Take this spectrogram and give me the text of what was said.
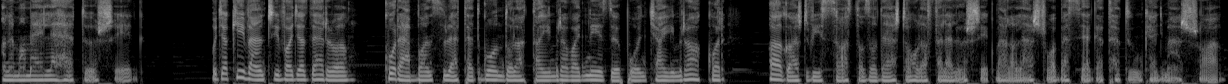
hanem amely lehetőség. Hogyha kíváncsi vagy az erről korábban született gondolataimra vagy nézőpontjaimra, akkor hallgassd vissza azt az adást, ahol a felelősségvállalásról beszélgethetünk egymással.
